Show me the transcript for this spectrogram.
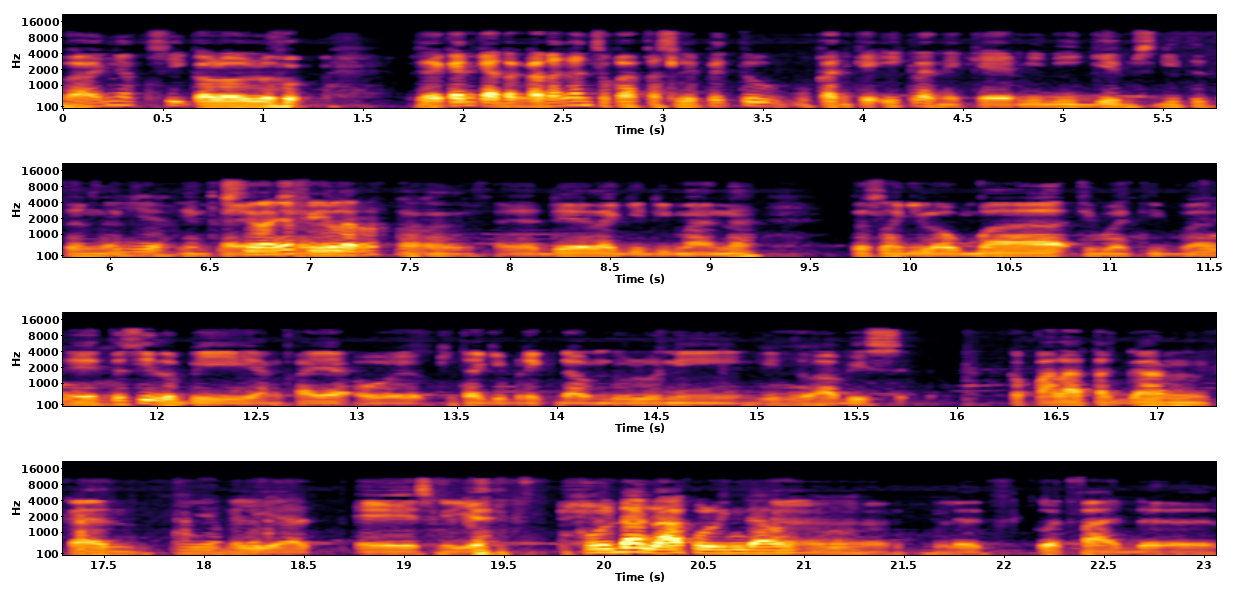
banyak sih kalau lu. Saya kan kadang-kadang kan suka keslip itu bukan kayak iklan ya kayak mini games gitu tuh nggak? Iya, yang istilahnya misalnya, filler. Heeh, saya dia lagi di mana terus lagi lomba tiba-tiba. Hmm. ya itu sih lebih yang kayak oh kita lagi breakdown dulu nih gitu. Abis kepala tegang kan Hmm. Iya, ngelihat es ngelihat cool down lah cooling down. Eh, ngelihat Godfather.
